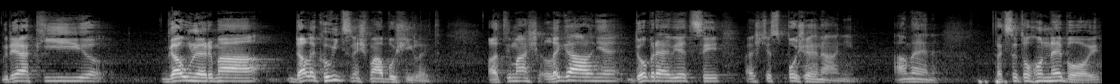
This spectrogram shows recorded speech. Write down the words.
kde jaký gauner má daleko víc, než má boží lid. Ale ty máš legálně dobré věci a ještě s požehnáním. Amen. Tak se toho neboj,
